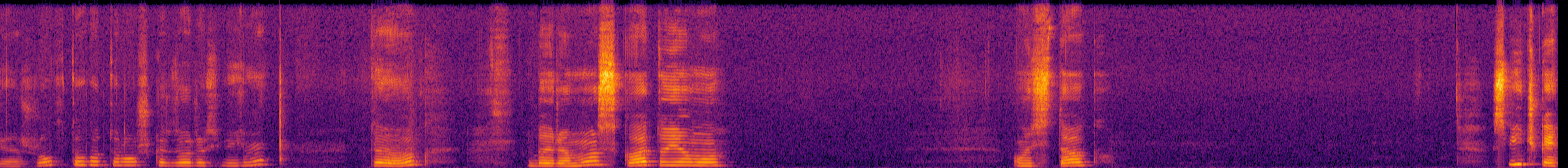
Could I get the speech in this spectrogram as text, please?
Ще жовтого трошки зараз візьму. Так. Беремо, скатуємо. Ось так. Свічки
